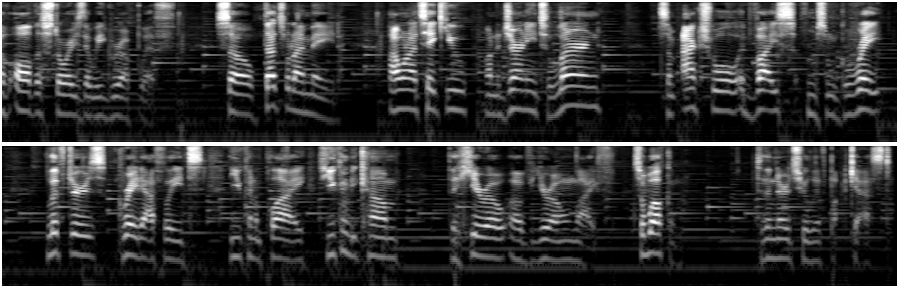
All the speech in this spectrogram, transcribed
of all the stories that we grew up with. So that's what I made. I want to take you on a journey to learn some actual advice from some great lifters, great athletes that you can apply so you can become the hero of your own life. So, welcome to the Nerds Who Lift podcast.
